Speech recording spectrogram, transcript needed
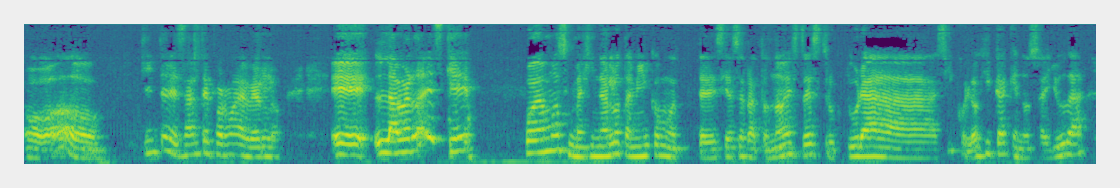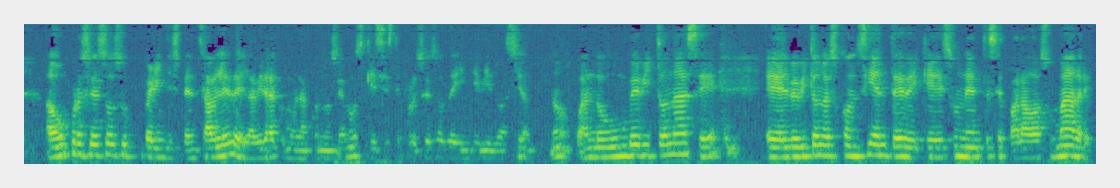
Oh, qué interesante forma de verlo. Eh, la verdad es que podemos imaginarlo también como te decía hace rato, ¿no? Esta estructura psicológica que nos ayuda a un proceso súper indispensable de la vida como la conocemos, que es este proceso de individuación, ¿no? Cuando un bebito nace, el bebito no es consciente de que es un ente separado a su madre,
